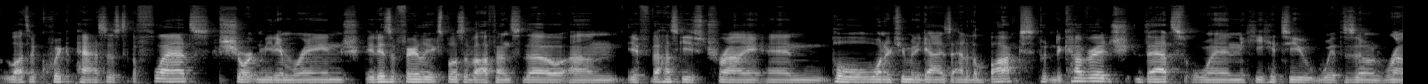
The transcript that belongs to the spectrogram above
lots of quick passes to the flats, short, medium range. It is a fairly explosive offense, though. Um, if the Huskies try and pull one or too many guys out of the box, put into coverage, that's when he hits you with zone run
